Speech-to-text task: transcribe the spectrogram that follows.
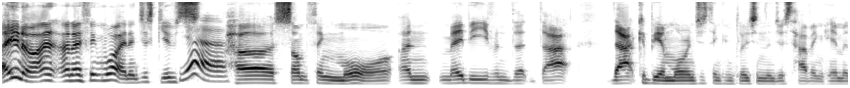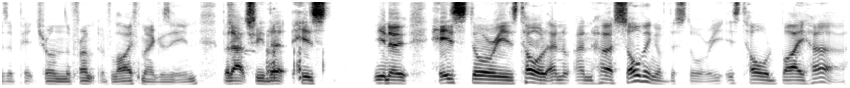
Uh, you know, and, and I think why, and it just gives Yeah. her something more, and maybe even that that that could be a more interesting conclusion than just having him as a picture on the front of Life magazine, but actually that his you know his story is told and and her solving of the story is told by her.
